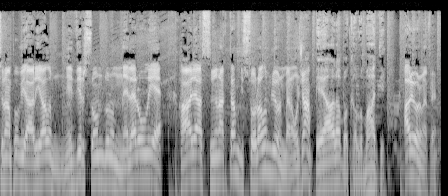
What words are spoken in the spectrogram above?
Trump'ı bir arayalım. Nedir son durum neler oluyor? Hala sığınaktan bir soralım diyorum ben hocam. E ara bakalım hadi. Arıyorum efendim.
